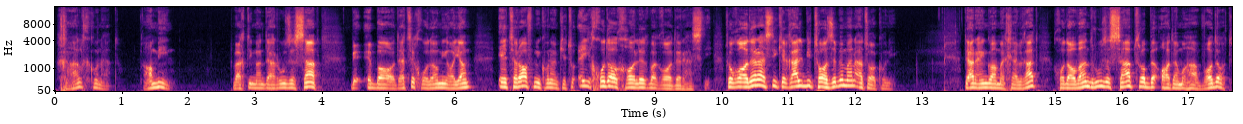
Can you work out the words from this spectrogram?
خلق کند. آمین. وقتی من در روز سبت به عبادت خدا می آیم اعتراف می کنم که تو ای خدا خالق و قادر هستی. تو قادر هستی که قلبی تازه به من عطا کنی. در هنگام خلقت خداوند روز سبت را به آدم و حوا داد.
